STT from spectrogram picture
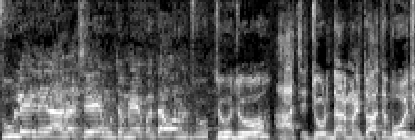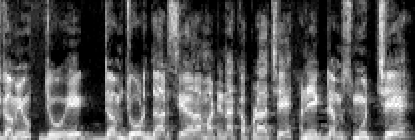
શું લઈને આવ્યા છે હું તમને બતાવવાનો છું. જો જો આ છે જોરદાર, મને તો આ તો બહુ જ ગમ્યું. જો એકદમ જોરદાર શિયાળા માટેના કપડા છે અને એકદમ સ્મૂથ છે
